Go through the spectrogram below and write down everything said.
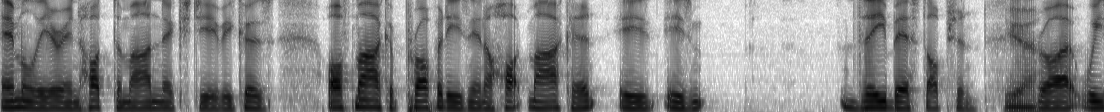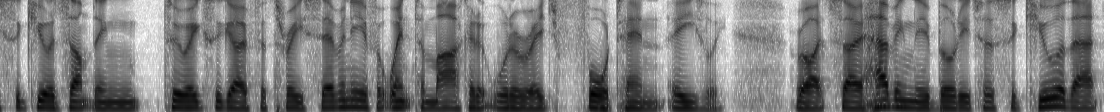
Emily are in hot demand next year because off market properties in a hot market is, is the best option. Yeah. Right. We secured something two weeks ago for 370. If it went to market, it would have reached 410 easily. Right. So having the ability to secure that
